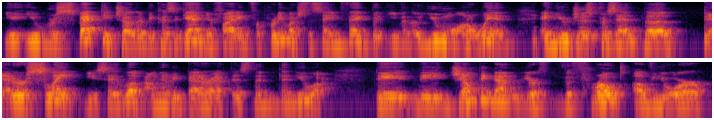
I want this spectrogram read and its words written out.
You you respect each other because again, you're fighting for pretty much the same thing, but even though you want to win and you just present the better slate. You say, "Look, I'm going to be better at this than, than you are." The the jumping down your the throat of your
